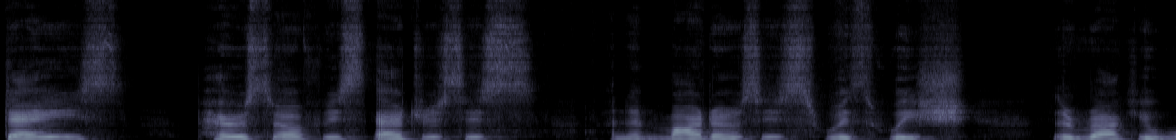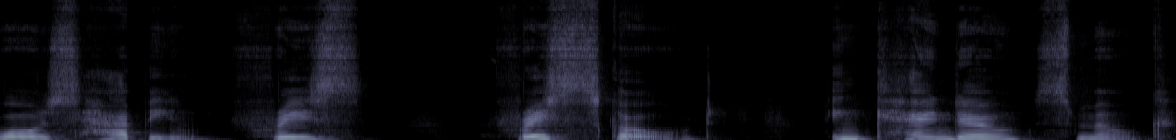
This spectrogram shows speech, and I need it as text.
days, post office addresses, and the models with which the rocky walls had been fris- frescoed in candle smoke.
